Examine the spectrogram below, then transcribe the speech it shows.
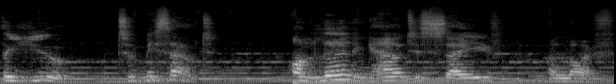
for you to miss out on learning how to save a life?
